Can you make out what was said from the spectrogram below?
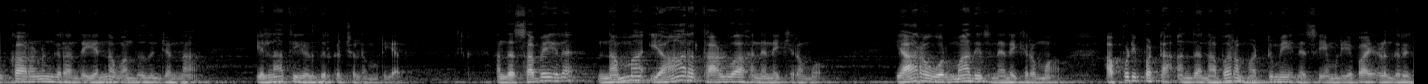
உட்காரணுங்கிற அந்த எண்ணம் வந்ததுன்னு சொன்னால் எல்லாத்தையும் எழுந்திருக்க சொல்ல முடியாது. அந்த சபையில் நம்ம யாரை தாழ்வாக நினைக்கிறோமோ யாரை ஒரு மாதிரி நினைக்கிறோமோ அப்படிப்பட்ட அந்த நபரை மட்டுமே என்ன செய்ய முடியப்பா? எழுந்துரு.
